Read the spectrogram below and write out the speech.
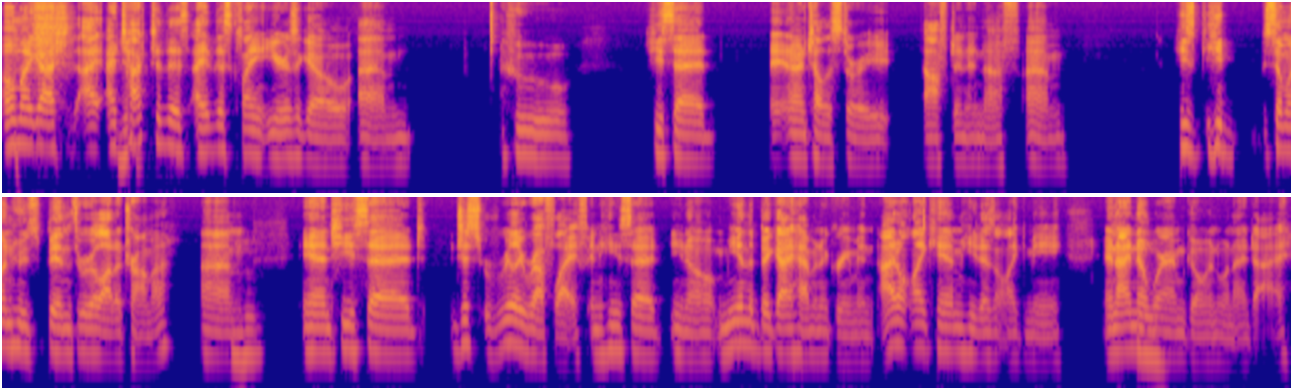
oh my gosh. I, I talked to this, I had this client years ago, um, who he said, and I tell this story often enough. Um, he's he someone who's been through a lot of trauma, um, Mm-hmm. and he said just really rough life. And he said, you know, me and the big guy have an agreement. I don't like him. He doesn't like me, and I know Mm. where I'm going when I die.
